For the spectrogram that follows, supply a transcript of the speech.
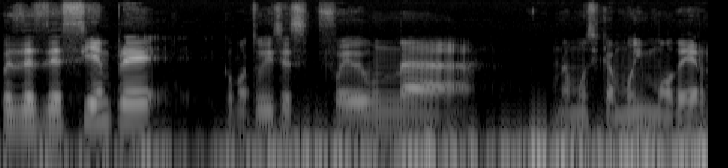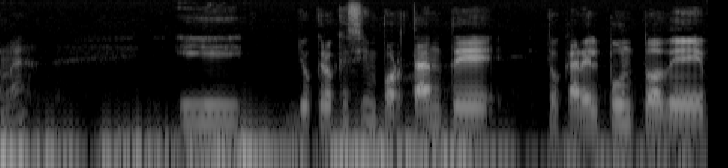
pues desde siempre, como tú dices, fue una, una música muy moderna. Y yo creo que es importante tocar el punto de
